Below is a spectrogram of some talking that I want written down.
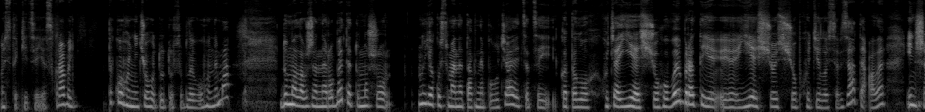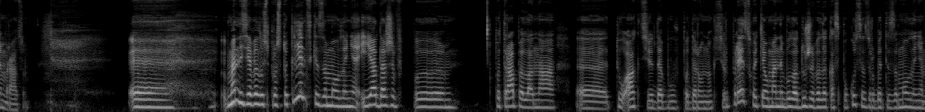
Ось такий це яскравий. Такого нічого тут особливого нема. Думала вже не робити, тому що ну, якось в мене так не виходить цей каталог. Хоча є з чого вибрати, е, є щось, що б хотілося взяти, але іншим разом. Е, у мене з'явилось просто клієнтське замовлення, і я навіть е, потрапила на е, ту акцію, де був подарунок сюрприз. Хоча в мене була дуже велика спокуса зробити замовлення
